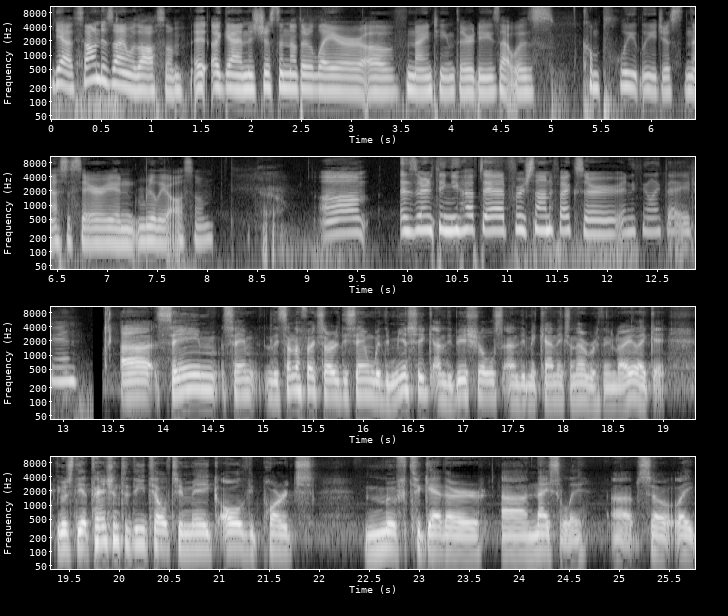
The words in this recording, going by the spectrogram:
yeah, sound design was awesome. It, again, it's just another layer of 1930s that was completely just necessary and really awesome. Yeah. Um, is there anything you have to add for sound effects or anything like that, Adrian? Uh, same, same. The sound effects are the same with the music and the visuals and the mechanics and everything, right? Like uh, it was the attention to detail to make all the parts move together uh, nicely. Uh, so like,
